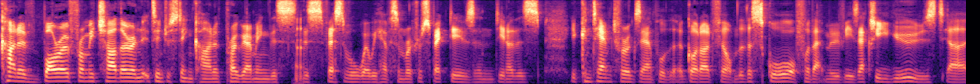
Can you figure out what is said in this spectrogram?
kind of borrow from each other and it's interesting kind of programming this this festival where we have some retrospectives and you know there's contempt for example the Godard film the, the score for that movie is actually used uh,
